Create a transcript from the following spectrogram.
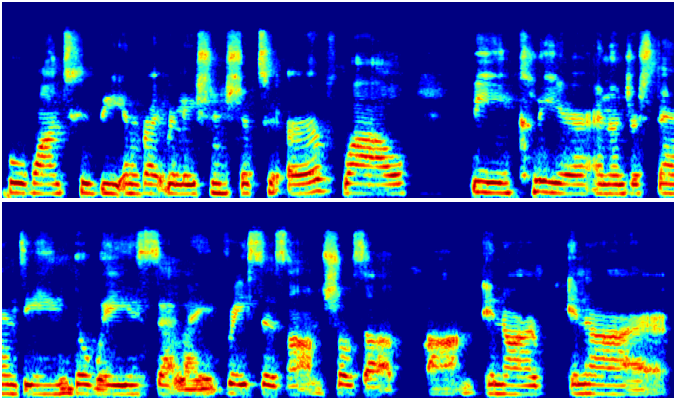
who want to be in right relationship to earth while being clear and understanding the ways that like racism shows up um, in our in our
